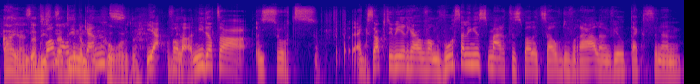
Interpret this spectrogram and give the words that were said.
Ah ja, en Dus dat is nadien een boek geworden. Ja, voilà. Niet dat dat een soort exacte weergave van de voorstelling is, maar het is wel hetzelfde verhaal en veel teksten en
